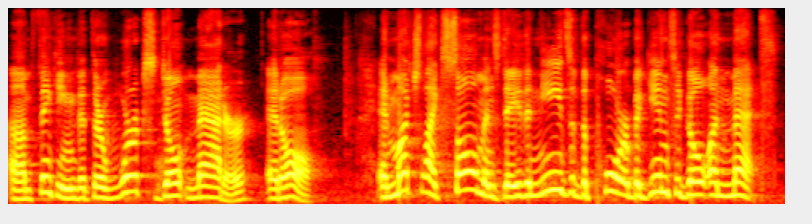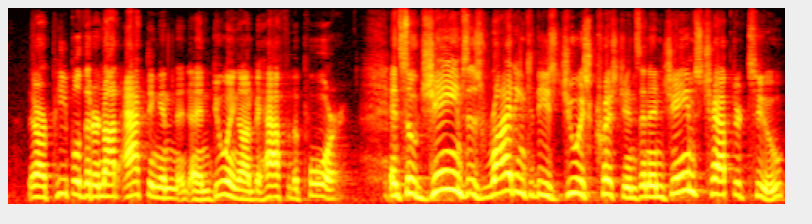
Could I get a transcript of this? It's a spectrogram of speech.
um, thinking that their works don't matter at all. And much like Solomon's day, the needs of the poor begin to go unmet. There are people that are not acting and, and doing on behalf of the poor. And so James is writing to these Jewish Christians, and in James chapter 2,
